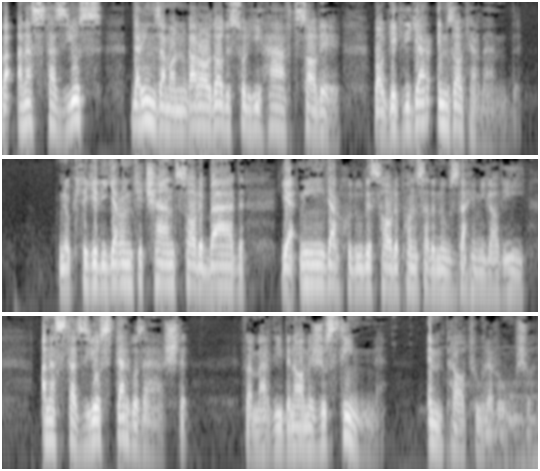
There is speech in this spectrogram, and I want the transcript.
و انستازیوس در این زمان قرارداد صلحی هفت ساله با یکدیگر امضا کردند. نکته دیگر آن که چند سال بعد یعنی در حدود سال 519 میلادی انستازیوس درگذشت و مردی به نام جوستین امپراتور روم شد.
